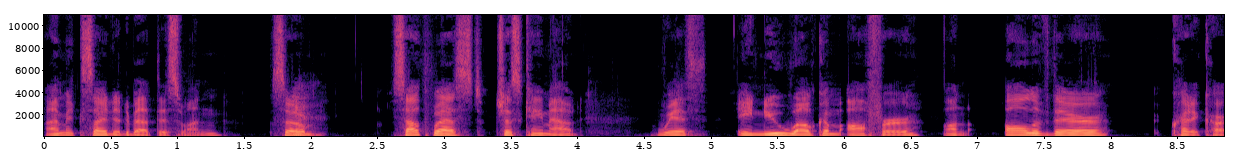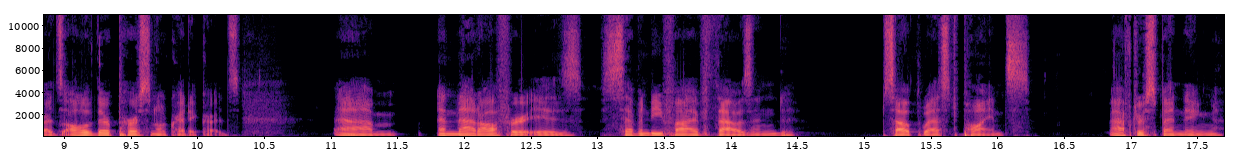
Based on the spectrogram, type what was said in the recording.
I'm excited about this one. So, Yeah. Southwest just came out with a new welcome offer on all of their credit cards, all of their personal credit cards. Um, and that offer is 75,000 Southwest points after spending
